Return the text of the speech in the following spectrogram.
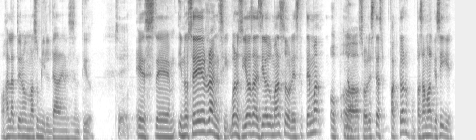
Ojalá tuviéramos más humildad en ese sentido. Sí. Este, y no sé, Ran, si, bueno, si ibas a decir algo más sobre este tema o, sobre este factor, o pasamos al que sigue.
